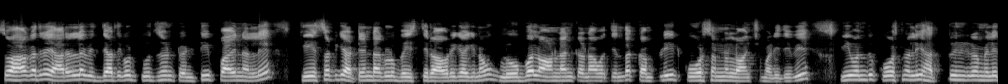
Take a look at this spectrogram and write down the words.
ಸೊ ಹಾಗಾದ್ರೆ ಯಾರೆಲ್ಲ ವಿದ್ಯಾರ್ಥಿಗಳು ಟೂ ತೌಸಂಡ್ ಟ್ವೆಂಟಿ ಫೈವ್ನಲ್ಲಿ ಕೆ ಸೆಟ್ಗೆ ಅಟೆಂಡ್ ಆಗಲು ಬಯಸ್ತೀರೋ ಅವರಿಗಾಗಿ ನಾವು ಗ್ಲೋಬಲ್ ಆನ್ಲೈನ್ ಕನ್ನಡ ವತಿಯಿಂದ ಕಂಪ್ಲೀಟ್ ಕೋರ್ಸನ್ನು ಲಾಂಚ್ ಮಾಡಿದ್ದೀವಿ ಈ ಒಂದು ಕೋರ್ಸ್ನಲ್ಲಿ ಹತ್ತು ಯೂನಿಟ್ಗಳ ಮೇಲೆ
